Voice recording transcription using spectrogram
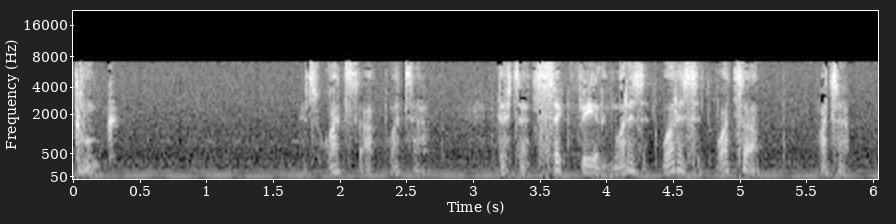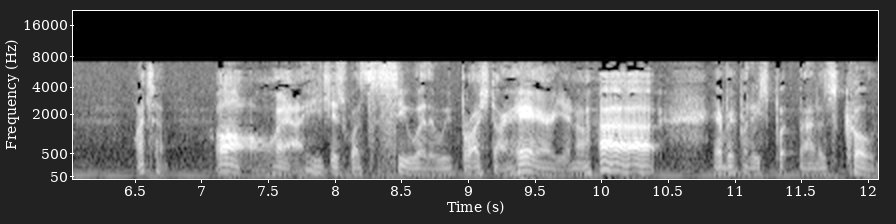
Gunk. It's what's up? What's up? There's that sick feeling. What is it? What is it? What's up? What's up? What's up? Oh, well, he just wants to see whether we brushed our hair, you know. Everybody's putting on his coat.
